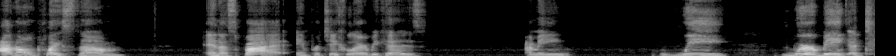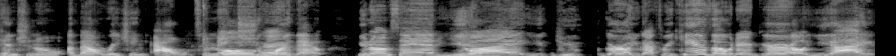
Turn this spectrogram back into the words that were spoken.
I don't place them in a spot in particular because, I mean, we we're being intentional about reaching out to make Oh, sure that you know what I'm saying. You, Yeah. I, you, you, girl, you got three kids over there, girl. Yeah, I,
